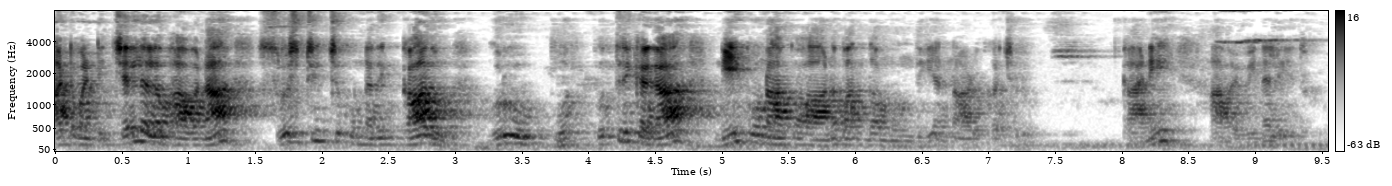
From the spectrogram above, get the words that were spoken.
అటువంటి చెల్లెల భావన సృష్టించుకున్నది కాదు. గురువు పుత్రికగా నీకు నాకు ఆ అనుబంధం ఉంది అన్నాడు కచుడు. కానీ ఆమె వినలేదు.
